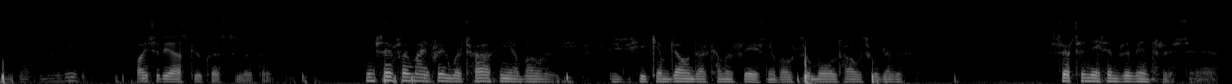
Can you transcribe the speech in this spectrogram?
And I told him I did. Why should he ask you a question like that? Himself and my friend were talking about, he- came down that conversation about some old house where there was certain items of interest in it,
